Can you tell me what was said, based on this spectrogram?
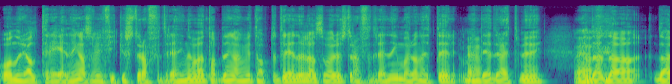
og når det gjaldt trening, altså vi fikk jo straffetrening da vi tapt, den gangen vi tapte 3-0, altså var det straffetrening morgenen etter, men Ja. det dreit vi i. Da, da, da,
